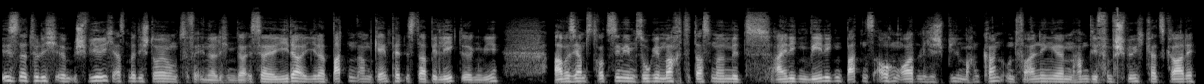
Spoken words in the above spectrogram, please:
ist natürlich ähm, schwierig, erstmal die Steuerung zu verinnerlichen. Da ist ja jeder, jeder Button am Gamepad ist da belegt irgendwie. Aber sie haben es trotzdem eben so gemacht, dass man mit einigen wenigen Buttons auch ein ordentliches Spiel machen kann. Und vor allen Dingen ähm, haben die fünf Schwierigkeitsgrade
